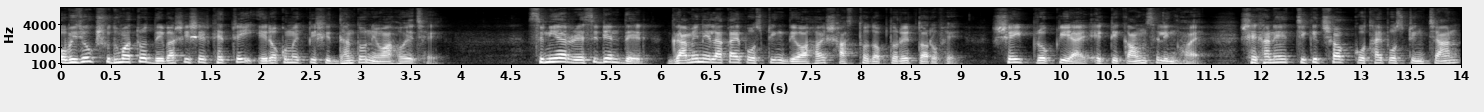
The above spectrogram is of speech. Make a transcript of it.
অভিযোগ শুধুমাত্র দেবাশিসের ক্ষেত্রেই এরকম একটি সিদ্ধান্ত নেওয়া হয়েছে। সিনিয়র রেসিডেন্টদের গ্রামীণ এলাকায় পোস্টিং দেওয়া হয় স্বাস্থ্য দপ্তরের তরফে। সেই প্রক্রিয়ায় একটি কাউন্সেলিং হয়। সেখানে চিকিৎসক কোথায় পোস্টিং চান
